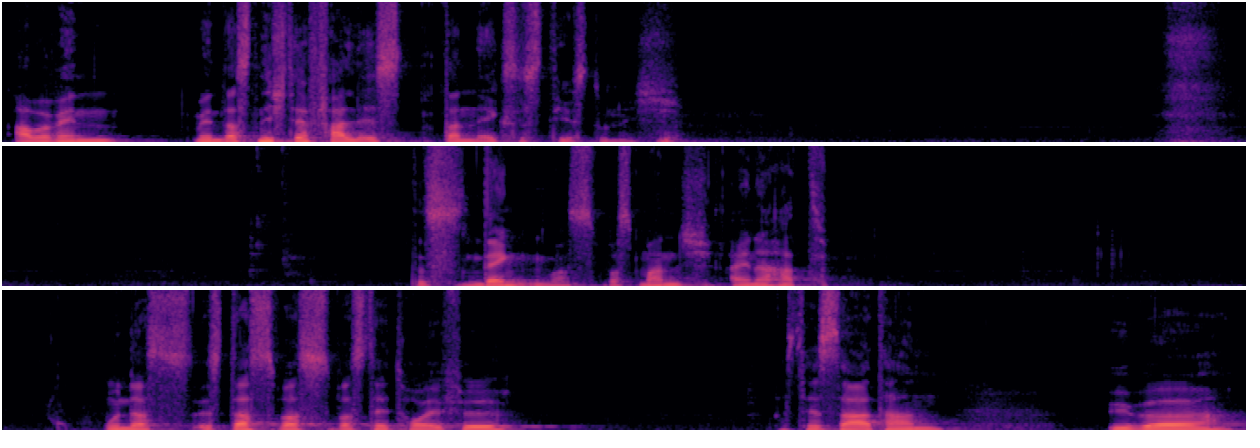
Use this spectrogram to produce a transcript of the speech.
Aber wenn, wenn das nicht der Fall ist, dann existierst du nicht. Das ist ein Denken, was, was manch einer hat. Und das ist das, was, was der Teufel, was der Satan über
